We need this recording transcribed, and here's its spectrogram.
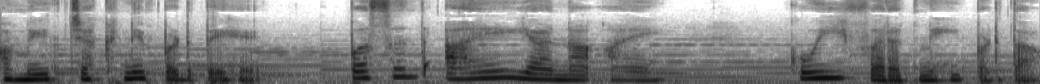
हमें चखने पड़ते हैं, पसंद आए या ना आए, कोई फ़र्क नहीं पड़ता।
